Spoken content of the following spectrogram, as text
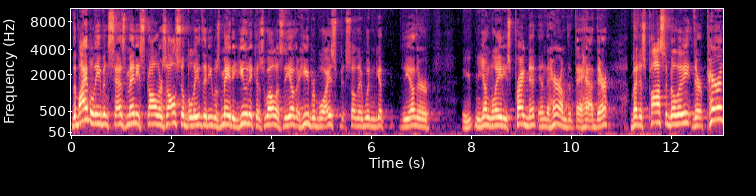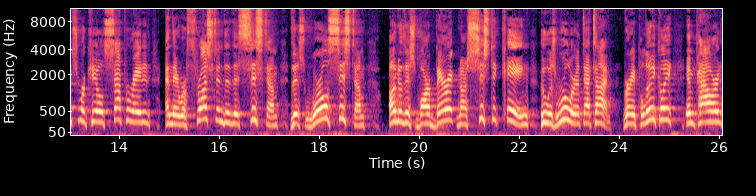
the Bible even says many scholars also believe that he was made a eunuch as well as the other Hebrew boys so they wouldn't get the other young ladies pregnant in the harem that they had there. But it's possibility their parents were killed, separated, and they were thrust into this system, this world system, under this barbaric, narcissistic king who was ruler at that time. Very politically empowered.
